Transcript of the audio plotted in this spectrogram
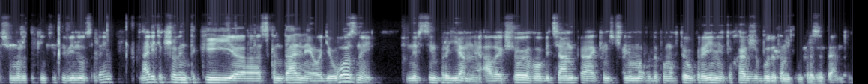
що може закінчити війну за день, навіть якщо він такий е, скандальний, одіозний, не всім приємний. Але якщо його обіцянка якимось чином може допомогти Україні, то хай вже буде там тим президентом.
